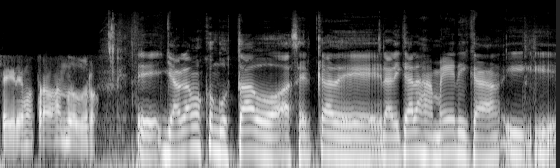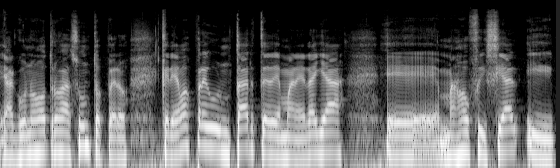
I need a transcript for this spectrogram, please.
seguiremos trabajando duro. ya hablamos con Gustavo acerca de la Liga de las Américas y, algunos otros asuntos, pero queríamos preguntarte de manera ya más oficial y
